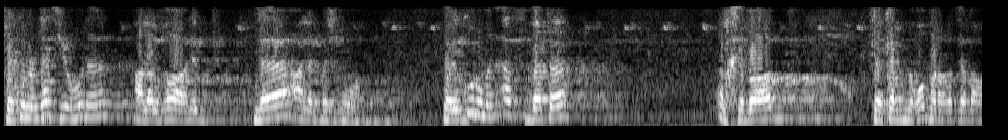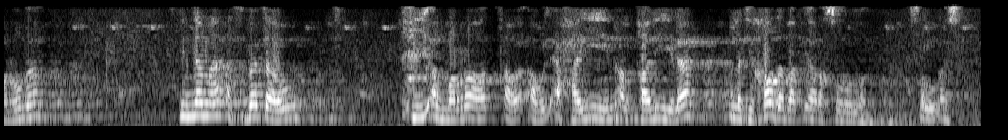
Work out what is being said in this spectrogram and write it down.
فيكون النفي هنا على الغالب لا على المجموع. ويكون من أثبت الخضاب كابن عمر رضي الله عنهما إنما أثبته في المرات أو الأحيين القليلة التي خاضب فيها رسول الله صلى الله عليه وسلم.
